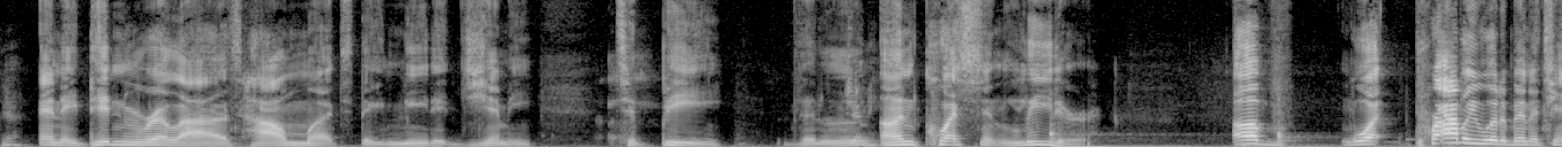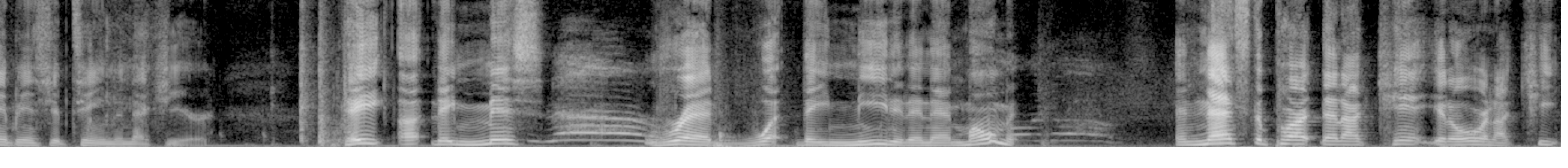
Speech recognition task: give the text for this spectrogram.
Yeah. And they didn't realize how much they needed Jimmy to be the Jimmy. unquestioned leader of what probably would have been a championship team the next year. They uh, they misread what they needed in that moment. And that's the part that I can't get over and I keep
